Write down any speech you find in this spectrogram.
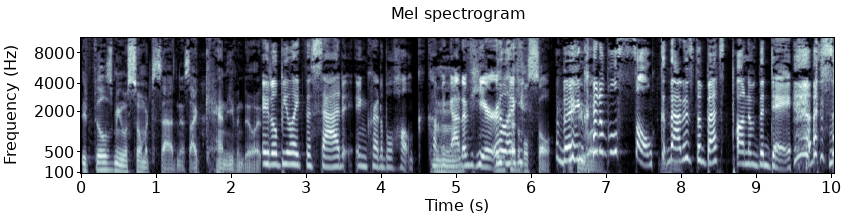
it fills me with so much sadness. I can't even do it. It'll be like the sad Incredible Hulk coming mm-hmm. out of here. The like, Incredible Sulk, The. Incredible That is the best pun of the day. so,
